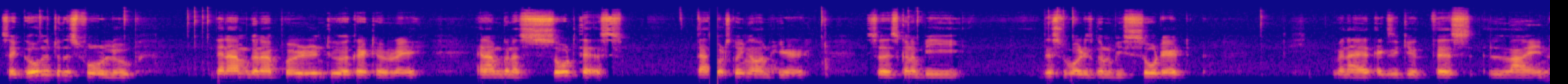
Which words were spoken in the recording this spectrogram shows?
So it goes into this for loop. Then I'm gonna put it into a character array and I'm gonna sort this. That's what's going on here. So it's gonna be this word is to be sorted when I execute this line.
